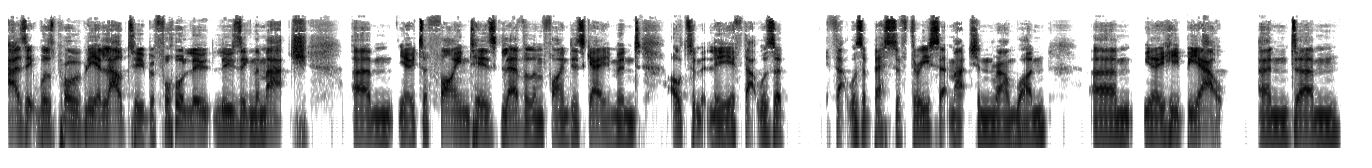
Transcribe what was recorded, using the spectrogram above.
as it was probably allowed to before lo- losing the match, um, you know, to find his level and find his game. And ultimately, if that was a if that was a best of three set match in round one, um, you know, he'd be out. And um,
